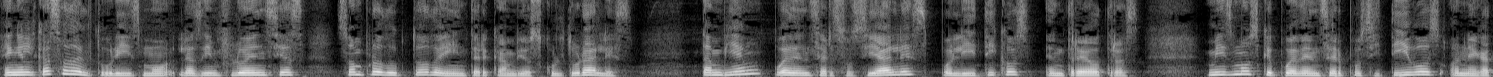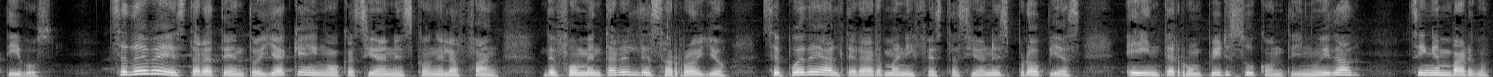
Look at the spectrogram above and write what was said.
En el caso del turismo, las influencias son producto de intercambios culturales. También pueden ser sociales, políticos, entre otras, mismos que pueden ser positivos o negativos. Se debe estar atento ya que en ocasiones con el afán de fomentar el desarrollo se puede alterar manifestaciones propias e interrumpir su continuidad. Sin embargo,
